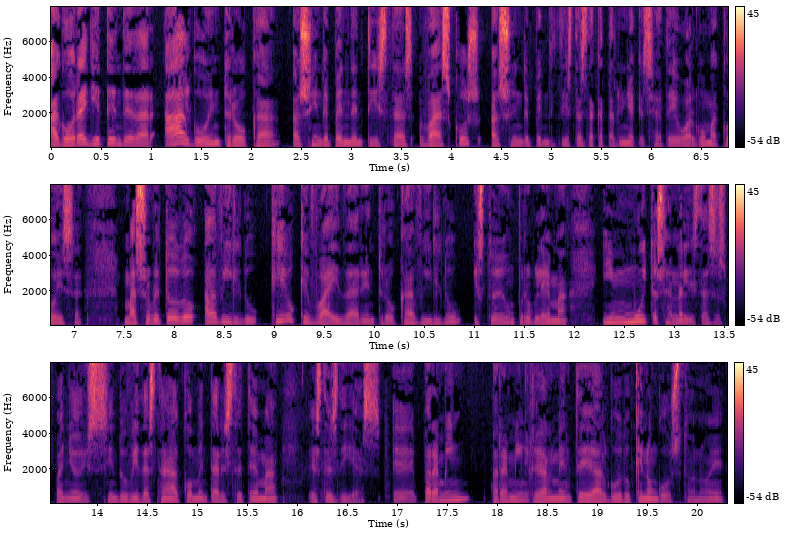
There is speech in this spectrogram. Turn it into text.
Agora lle ten de dar algo en troca aos independentistas vascos, aos independentistas da Cataluña, que xa deu alguma coisa, mas sobre todo a Bildu. Que é o que vai dar en troca a Bildu? Isto é un problema e moitos analistas españois, sin dúbida, están a comentar este tema estes días. Eh, para min, para min realmente é algo do que non gosto, non é?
